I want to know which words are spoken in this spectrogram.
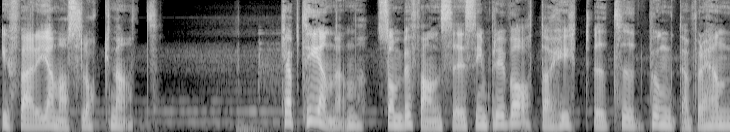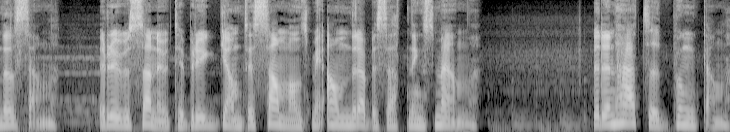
i färjan har slocknat. Kaptenen, som befann sig i sin privata hytt vid tidpunkten för händelsen rusar nu till bryggan tillsammans med andra besättningsmän. Vid den här tidpunkten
